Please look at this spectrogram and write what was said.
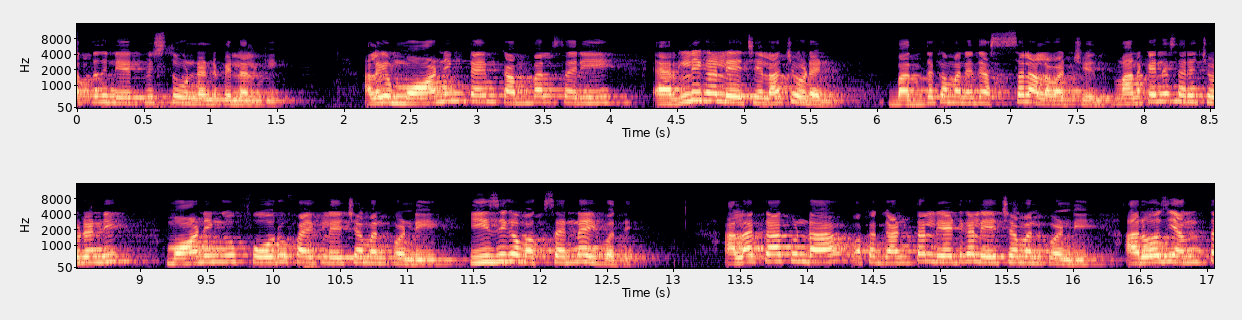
కొత్తది నేర్పిస్తూ ఉండండి పిల్లలకి. అలాగే మార్నింగ్ టైం కంపల్సరీ ఎర్లీగా లేచేలా చూడండి. బద్ధకం అనేది అస్సలు అలవాటు చేయదు. మనకైనా సరే చూడండి మార్నింగ్ ఫోర్ ఫైవ్కి లేచామనుకోండి ఈజీగా వర్క్స్ అన్నీ అయిపోతాయి. అలా కాకుండా ఒక గంట లేట్గా లేచామనుకోండి ఆ రోజు ఎంత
